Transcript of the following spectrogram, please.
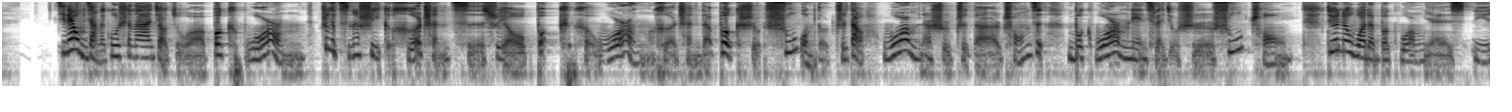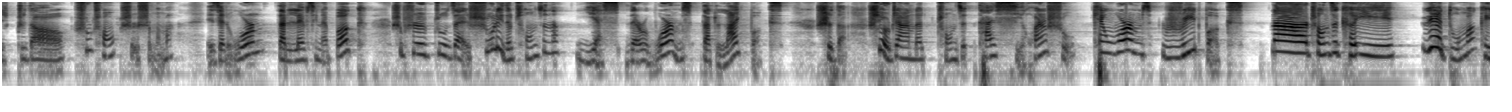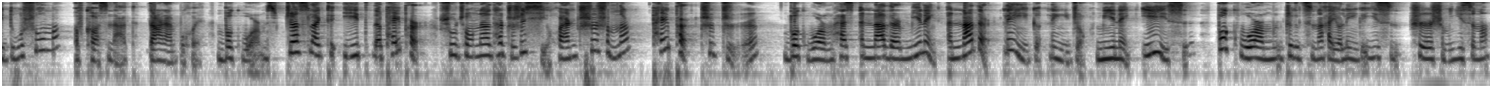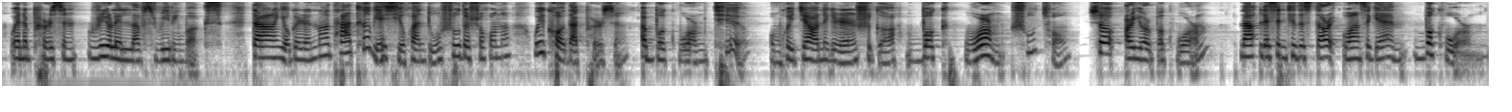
今天我们讲的故事呢，叫做 bookworm。这个词呢是一个合成词，是由 book 和 worm 合成的。book 是书，我们都知道；worm 呢是指的虫子。bookworm 念起来就是书虫。Do you know what a bookworm is？你知道书虫是什么吗 ？Is it a worm that lives in a book? 是不是住在书里的虫子呢？Yes, there are worms that like books. 是的，是有这样的虫子，它喜欢书。Can worms read books? 那虫子可以阅读吗？可以读书吗？Of course not. 当然不会。Bookworms just like to eat the paper. 书虫呢，它只是喜欢吃什么呢？Paper，吃纸。 Bookworm has another meaning. Another 另一个另一种 meaning 意思。Bookworm 这个词呢，还有另一个意思是什么意思呢？When a person really loves reading books，当有个人呢，他特别喜欢读书的时候呢，we call that person a bookworm too。我们会叫那个人是个 bookworm 书虫。So are you a bookworm? Now listen to the story once again. Bookworm.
